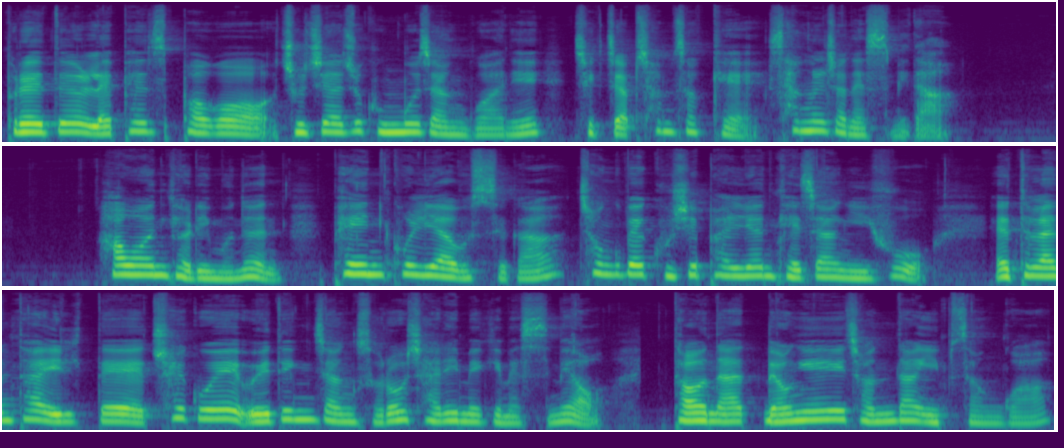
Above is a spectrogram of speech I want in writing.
브래드 레펜스퍼거 조지아주 국무장관이 직접 참석해 상을 전했습니다. 하원 결의문은 페인 콜리하우스가 1998년 개장 이후 애틀란타 일대 최고의 웨딩 장소로 자리매김했으며 더낮 명예의 전당 입성과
